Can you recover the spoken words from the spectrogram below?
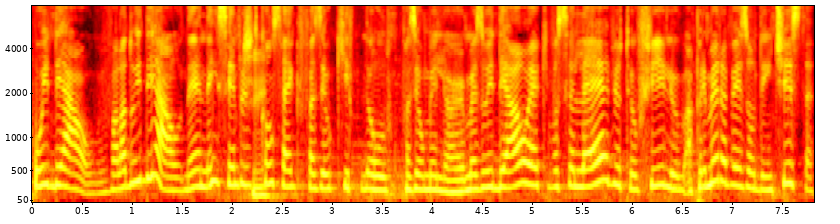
O ideal, vou falar do ideal, né? Nem sempre a gente consegue fazer o que ou fazer o melhor, mas o ideal é que você leve o teu filho a primeira vez ao dentista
